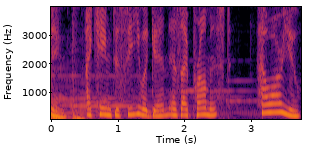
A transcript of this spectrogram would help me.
Evening. I came to see you again as I promised. How are you?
